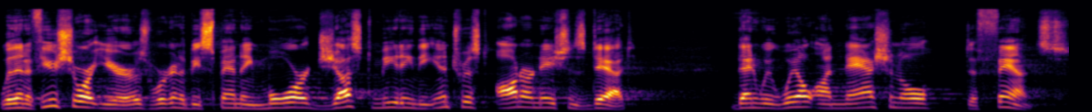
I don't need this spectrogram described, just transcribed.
within a few short years, we're going to be spending more just meeting the interest on our nation's debt than we will on national defense.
